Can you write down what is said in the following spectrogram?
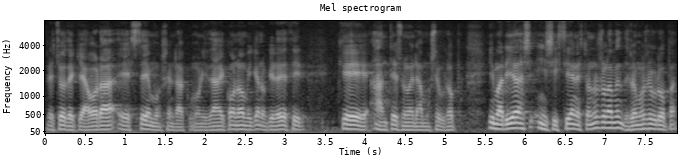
El hecho de que ahora estemos en la comunidad económica no quiere decir que antes no éramos Europa. Y Marías insistía en esto, no solamente somos Europa,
